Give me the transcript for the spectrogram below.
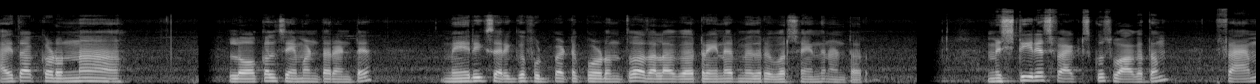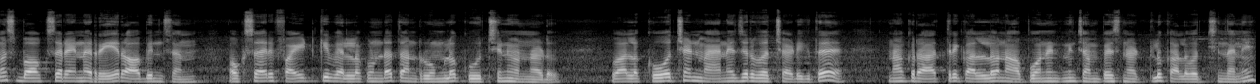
అయితే అక్కడున్న లోకల్స్ ఏమంటారంటే మేరీకి సరిగ్గా ఫుడ్ పెట్టకపోవడంతో అది అలాగా ట్రైనర్ మీద రివర్స్ అయిందని అంటారు. మిస్టీరియస్ ఫ్యాక్ట్స్కు స్వాగతం. ఫేమస్ బాక్సర్ అయిన రే రాబిన్సన్ ఒకసారి ఫైట్కి వెళ్ళకుండా తన రూమ్లో కూర్చుని ఉన్నాడు. వాళ్ళ కోచ్ అండ్ మేనేజర్ వచ్చి అడిగితే నాకు రాత్రి కల్లో నా అపోనెంట్ని చంపేసినట్లు కల వచ్చిందని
